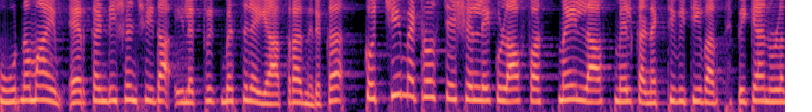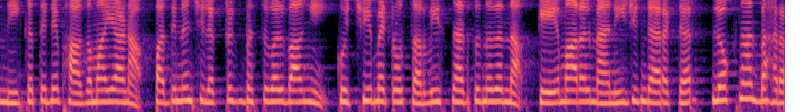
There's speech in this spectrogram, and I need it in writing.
പൂർണമായും എയർ കണ്ടീഷൻ ചെയ്ത ഇലക്ട്രിക് ബസ്സിലെ യാത്രാ നിരക്ക്. കൊച്ചി മെട്രോ സ്റ്റേഷനിലേക്കുള്ള first mile last mile connectivity വർദ്ധിപ്പിക്കാനുള്ള നീക്കത്തിന്റെ ഭാഗമായാണ് പതിനഞ്ച് ഇലക്ട്രിക് ബസ്സുകൾ വാങ്ങി കൊച്ചി മെട്രോ സർവീസ് നടത്തുന്നതെന്ന് K M R L managing director Loknath Behera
